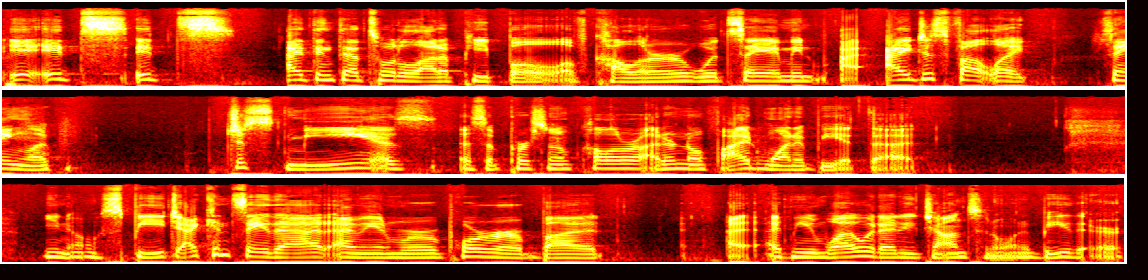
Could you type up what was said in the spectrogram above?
it, it's it's i think that's what a lot of people of color would say i mean I, I just felt like saying like just me as as a person of color i don't know if i'd want to be at that you know speech i can say that i mean i'm a reporter but I, I mean, why would Eddie Johnson want to be there?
